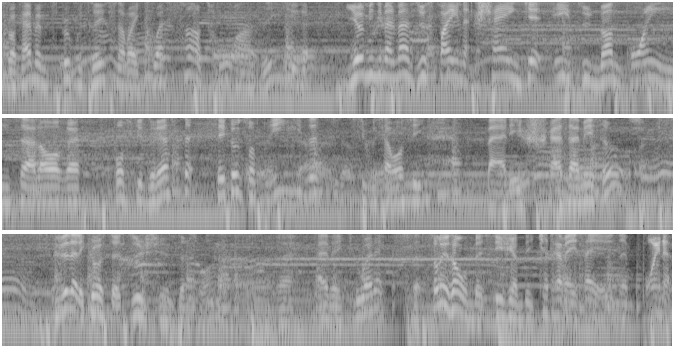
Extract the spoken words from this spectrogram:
je vais quand même un petit peu vous dire ça va être quoi sans trop en dire. Il y a minimalement du Spine Shank et du Non-Point. Alors, euh, pour ce qui est du reste, c'est une surprise. Si vous voulez savoir c'est qui, ben allez chasamer ça. Vous êtes à l'écoute du chiffre de soir avec Lou Alex sur les ondes de CGMD 96.9.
